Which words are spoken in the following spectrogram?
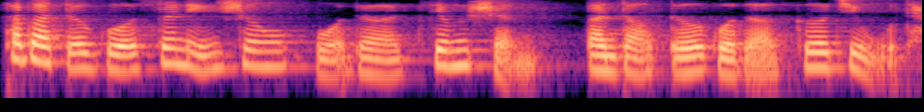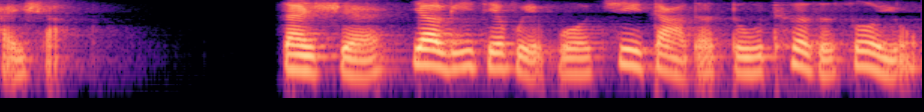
他把德国森林生活的精神搬到德国的歌剧舞台上。但是，要理解韦伯巨大的、独特的作用，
